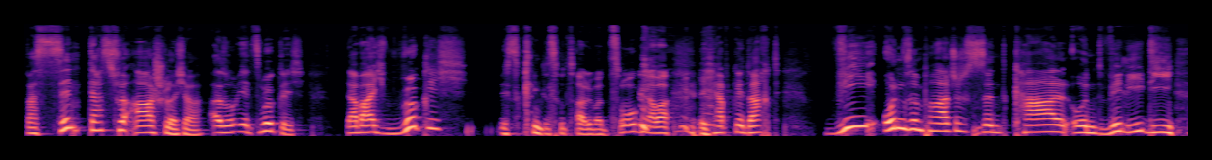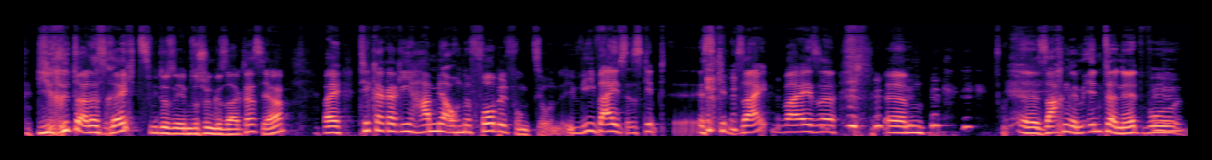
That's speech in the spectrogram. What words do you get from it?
was sind das für Arschlöcher? Also jetzt wirklich, da war ich wirklich, es klingt jetzt total überzogen, aber ich habe gedacht, wie unsympathisch sind Karl und Willi, die, die Ritter des Rechts, wie du es eben so schön gesagt hast, ja? Weil TKKG haben ja auch eine Vorbildfunktion. Wie weiß, es gibt, es gibt seitenweise ähm, äh, Sachen im Internet, wo mhm.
